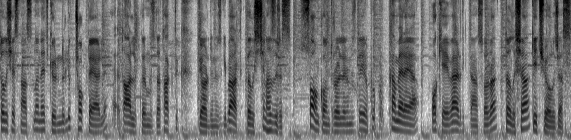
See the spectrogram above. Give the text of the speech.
dalış esnasında net görünürlük çok değerli. Evet ağırlıklarımızı da taktık. Gördüğünüz gibi artık dalış için hazırız. Son kontrollerimizi de yapıp kameraya okey verdikten sonra dalışa geçiyor olacağız.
